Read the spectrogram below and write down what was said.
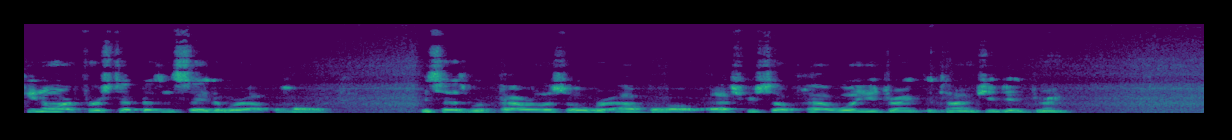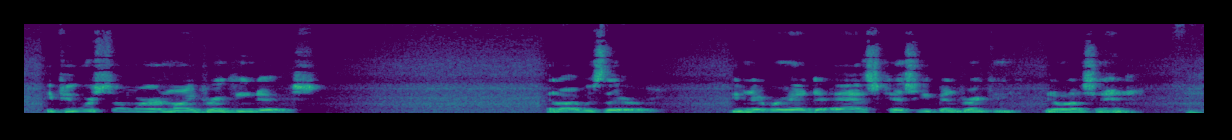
You know, our first step doesn't say that we're alcoholic. It says we're powerless over alcohol. Ask yourself how well you drank the times you did drink. If you were somewhere in my drinking days, and I was there, you never had to ask, Has he been drinking? You know what I'm saying?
